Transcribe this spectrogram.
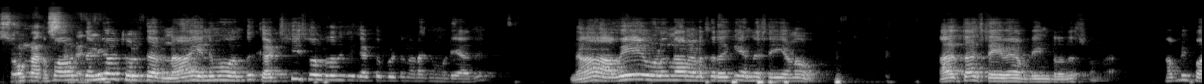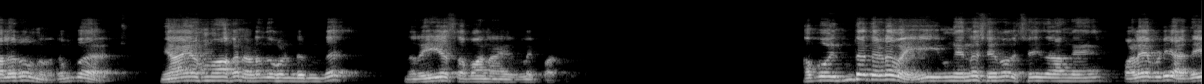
சோம்நாத் அப்ப அவர். தெளிவா சொல்லிட்டாரு நான் என்னமோ வந்து கட்சி சொல்றதுக்கு கட்டுப்பட்டு நடக்க முடியாது. நான் அவையை ஒழுங்கா நடத்துறதுக்கு என்ன செய்யணும்? அதைத்தான் செய்வேன் அப்படின்றத சொன்னார். அப்படி பலரும் ரொம்ப நியாயமாக நடந்து கொண்டிருந்த நிறைய சபாநாயகர்களை பார்த்தோம் அப்போ இந்த தடவை இவங்க என்ன செய்யணும் செய்தாங்க பழையபடி அதே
